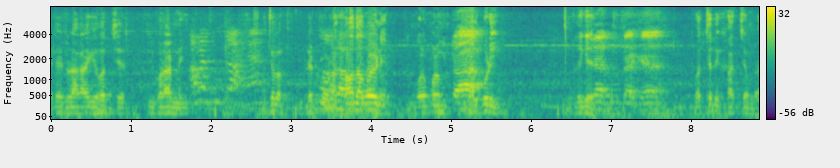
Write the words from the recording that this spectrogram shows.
এটা একটু রাগারাগি হচ্ছে কিছু করার নেই। চলো লেট করব না খাওয়া দাওয়া করে নি। গরম গরম ডাল পুরি এদিকে। বাচ্চা দিকে খাচ্ছি আমরা।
